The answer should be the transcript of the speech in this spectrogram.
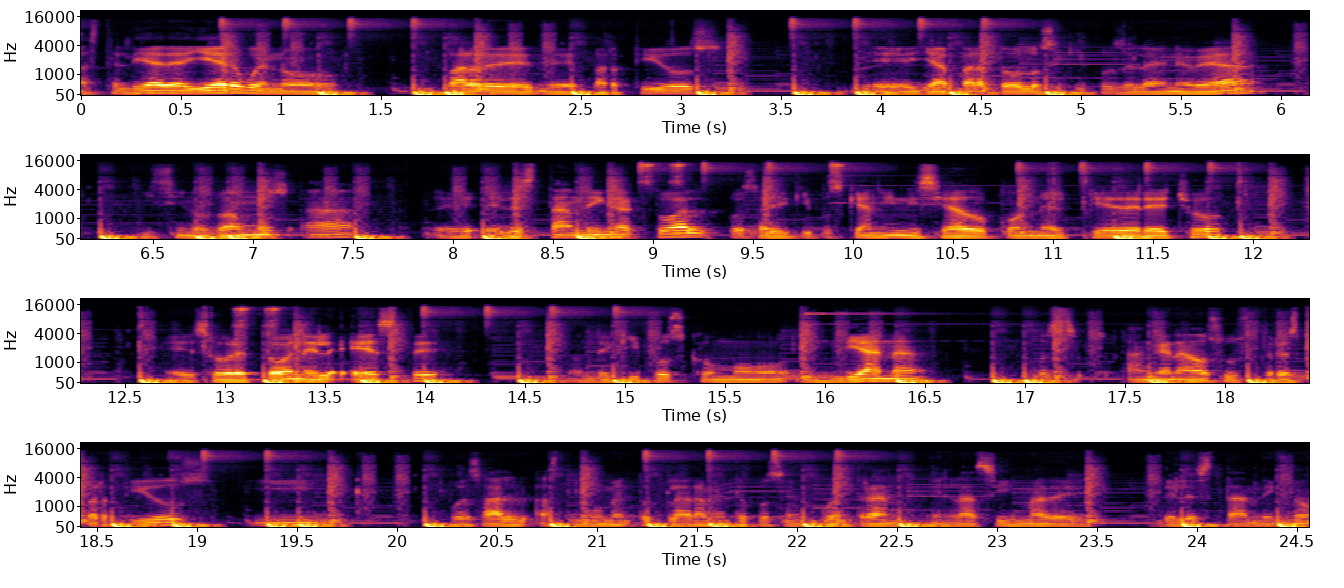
hasta el día de ayer, bueno, un par de, partidos eh, ya para todos los equipos de la NBA. Y si nos vamos a el standing actual, pues hay equipos que han iniciado con el pie derecho, sobre todo en el este, donde equipos como Indiana pues, han ganado sus tres partidos y pues hasta el momento claramente pues se encuentran en la cima de, del standing, ¿no?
